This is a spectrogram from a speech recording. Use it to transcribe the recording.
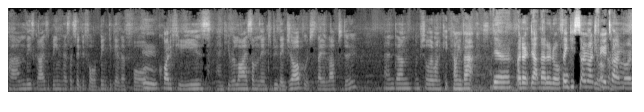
Um, these guys have been, as I said before, been together for Mm. quite a few years, and he relies on them to do their job, which they love to do. And um, I'm sure they want to keep coming back. So Yeah, I don't doubt that at all. Thank you so much You're for your time, Mon.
